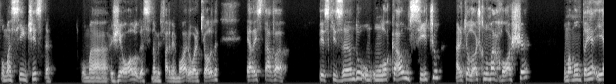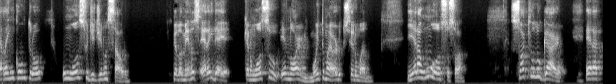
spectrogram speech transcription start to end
uma cientista, uma geóloga, se não me falha a memória, ou arqueóloga, ela estava pesquisando um, um local, um sítio arqueológico numa rocha, numa montanha, e ela encontrou um osso de dinossauro. Pelo menos era a ideia que era um osso enorme, muito maior do que o ser humano. E era um osso só. Só que o lugar era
